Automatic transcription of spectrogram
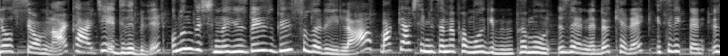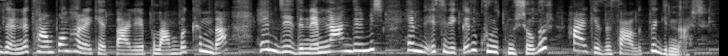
losyonlar tercih edilebilir. Onun dışında %100 gül sularıyla makyaj temizleme pamuğu gibi bir pamuğun üzerine dökerek isiliklerin üzerine tampon hareketlerle yapılan bakımda hem cildi nemlendirmiş hem de isilikleri kurutmuş olur. Herkese sağlıklı günler.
